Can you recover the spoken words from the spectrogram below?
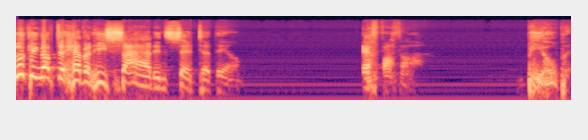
looking up to heaven, he sighed and said to them, Ephphatha, be opened.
